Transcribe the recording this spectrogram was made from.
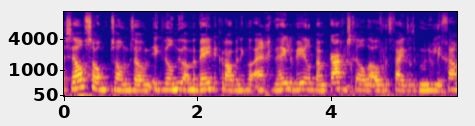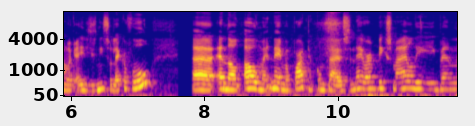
zelfs zo'n, zo'n, zo'n, ik wil nu aan mijn benen krabben en ik wil eigenlijk de hele wereld bij elkaar gaan schelden over het feit dat ik me nu lichamelijk eventjes niet zo lekker voel. Eh, en dan, oh mijn, nee, mijn partner komt thuis. Nee hoor, big smiley, ik ben,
